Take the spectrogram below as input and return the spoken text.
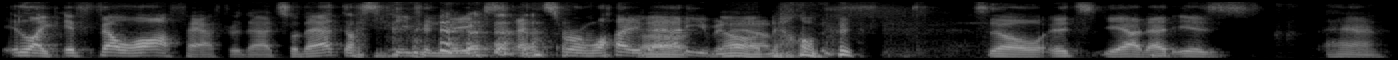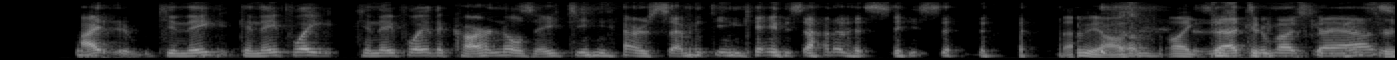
it, like it fell off after that. So that doesn't even make sense for why that Uh, even no, happened. no. So it's yeah, that is man. I can they can they play can they play the Cardinals 18 or 17 games out of the season? That'd be awesome. Like Is that too much to ask? their-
